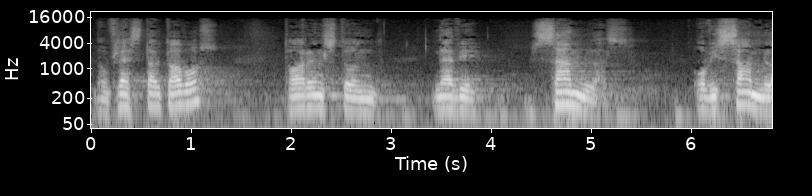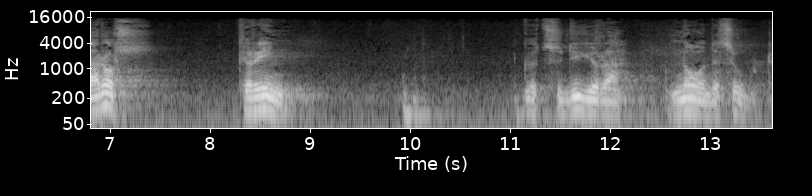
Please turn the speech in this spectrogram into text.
de flesta av oss tar en stund när vi samlas och vi samlar oss kring Guds dyra nådesord.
